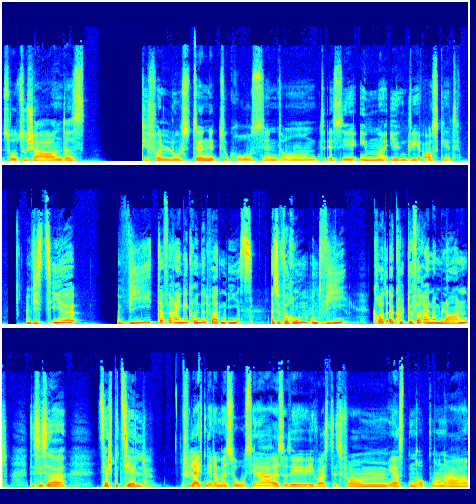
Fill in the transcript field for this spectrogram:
so zu schauen, dass die Verluste nicht zu groß sind und es sich immer irgendwie ausgeht. Wisst ihr, wie der Verein gegründet worden ist? Also warum und wie? Gerade ein Kulturverein am Land, das ist ja sehr speziell. Vielleicht nicht einmal so sehr. Also die, ich weiß das vom ersten Obmann auch,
